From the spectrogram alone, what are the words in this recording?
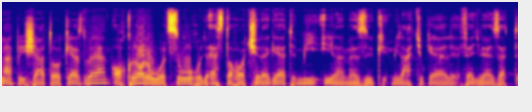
áprilisától kezdve, akkor arról volt szó, hogy ezt a hadsereget mi élelmezzük, mi látjuk el fegyverzett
